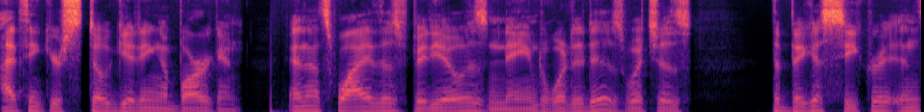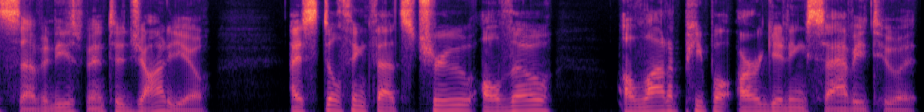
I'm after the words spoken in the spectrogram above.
I think you're still getting a bargain. And that's why this video is named what it is, which is the biggest secret in 70s vintage audio. I still think that's true, although a lot of people are getting savvy to it.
